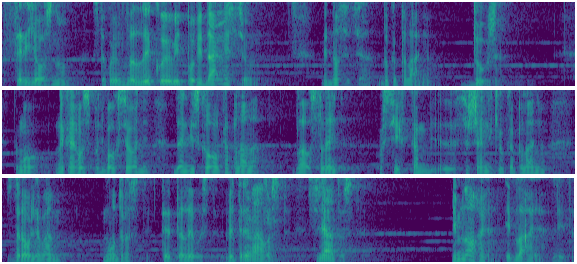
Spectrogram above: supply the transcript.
серйозно, з такою великою відповідальністю відноситься до капеланів. Дуже. Тому нехай Господь Бог сьогодні, День військового капелана, благословить усіх е, священників, капеланів, здоров'я вам, мудрости, терпеливості, витривалості, святості і многое, і благое літа.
